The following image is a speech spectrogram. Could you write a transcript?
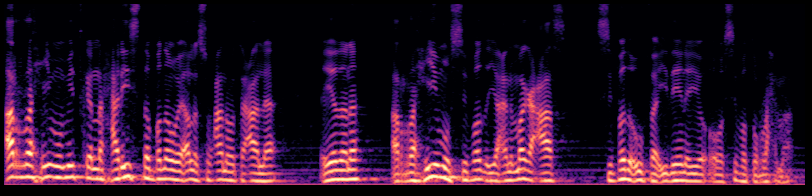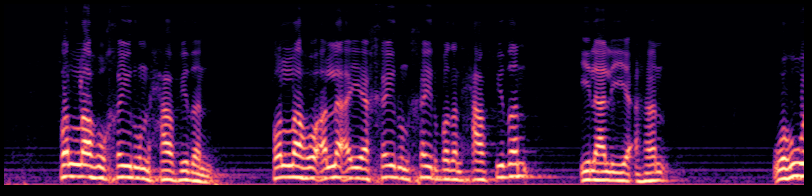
Alraxiimu midka naxariista badan wey alla subxaana wa tacaala iyadana alraxiimu sifada yacni magacaas sifada uu faa'iideynayo oo sifatu raxma. Faallaahu khayrun xaafidan faallaahu alle ayaa khayrun khayr badan xaafidan ilaaliya ahaan wa huwa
